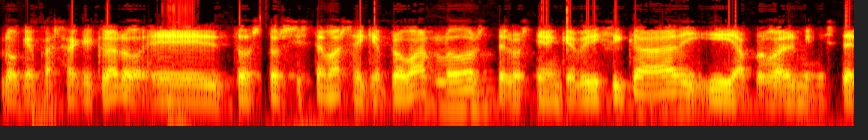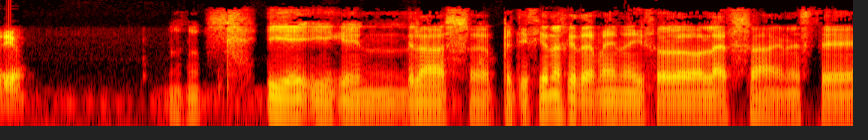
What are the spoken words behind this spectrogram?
lo que pasa que, claro, eh, todos estos sistemas hay que probarlos, te los tienen que verificar y, aprobar el Ministerio. y, de las eh, peticiones que también hizo la EFSA en este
